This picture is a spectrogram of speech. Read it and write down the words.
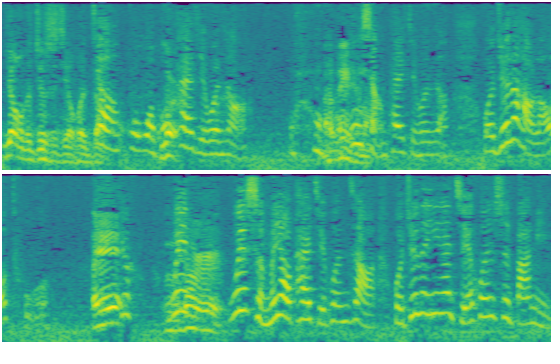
要的就是结婚照。要我我不拍结婚照，我不想拍结婚照，我觉得好老土。哎。就为为什么要拍结婚照？我觉得应该结婚是把你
